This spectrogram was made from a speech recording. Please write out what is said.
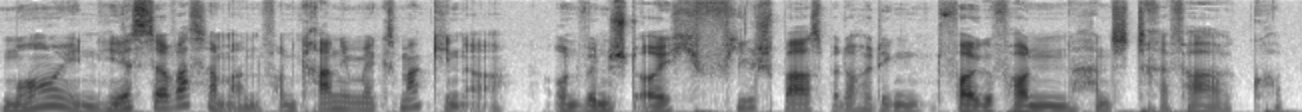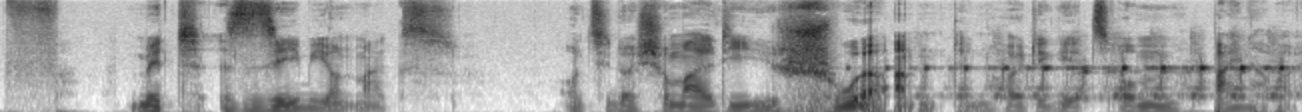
Moin, hier ist der Wassermann von Cranimax Machina und wünscht euch viel Spaß bei der heutigen Folge von Handtreffer Kopf mit Sebi und Max. Und zieht euch schon mal die Schuhe an, denn heute geht's um Beinarbeit.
